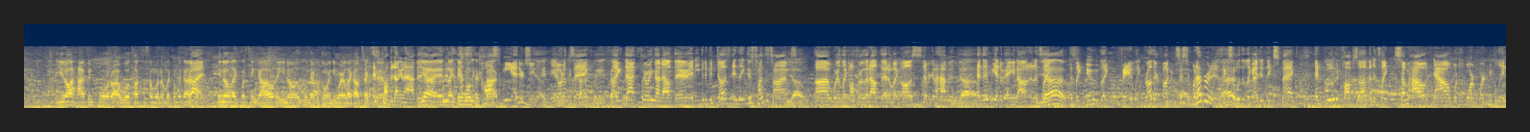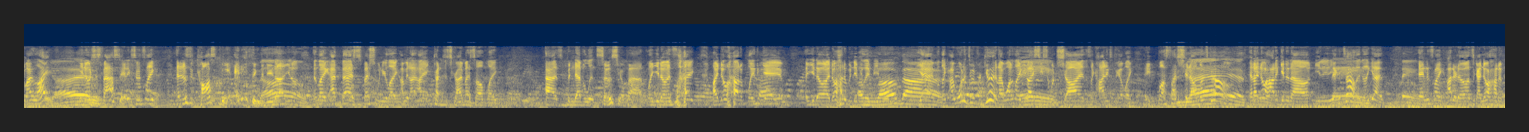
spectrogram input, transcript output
You know, I have been fooled, or I will talk to someone. I'm like, oh my god, Right. You know, like let's hang out, and you know, we'll never go anywhere. Like I'll text It's them. probably not gonna happen. Yeah, and, but it- like, they won't text cost back. me energy though. It- you know what I'm exactly, saying? exactly. Like that, throwing that out there, and even if it does, and like there's tons of times uh, where like I'll throw that out there, and I'm like, oh, this is never gonna happen. Yeah. And then we end up hanging out, and it's Yeah. like this like new like family, brother, fucking sister, whatever it is, like someone that like I didn't expect, and boom, it pops up, and it's like somehow now one of the more important people in my life. Yes. You know, it's just fascinating. So it's like, and it doesn't cost me anything to do that, you know. And like at best, especially when you're like, I mean, I, I kind of describe myself like as benevolent sociopath. Like, you know, it's like I know how to play the game. You know, I know how to manipulate I people. love that. Yeah, but like I want to do it for good. I want to like, you know, I see someone shy that's like hiding something. I'm like, hey, bust that shit out. Let's go. And I know how to get it out. You know, I can tell. And like, yeah. And it's like I don't know. It's like I know how to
